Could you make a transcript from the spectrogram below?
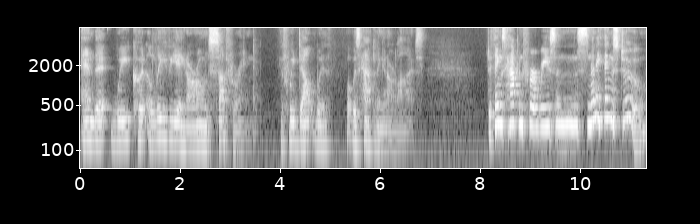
and that we could alleviate our own suffering if we dealt with what was happening in our lives. Do things happen for a reason? Many things do.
